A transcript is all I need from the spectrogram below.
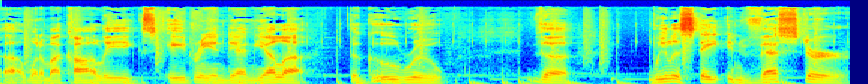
Uh, one of my colleagues, Adrian Daniela, the guru, the real estate investor,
